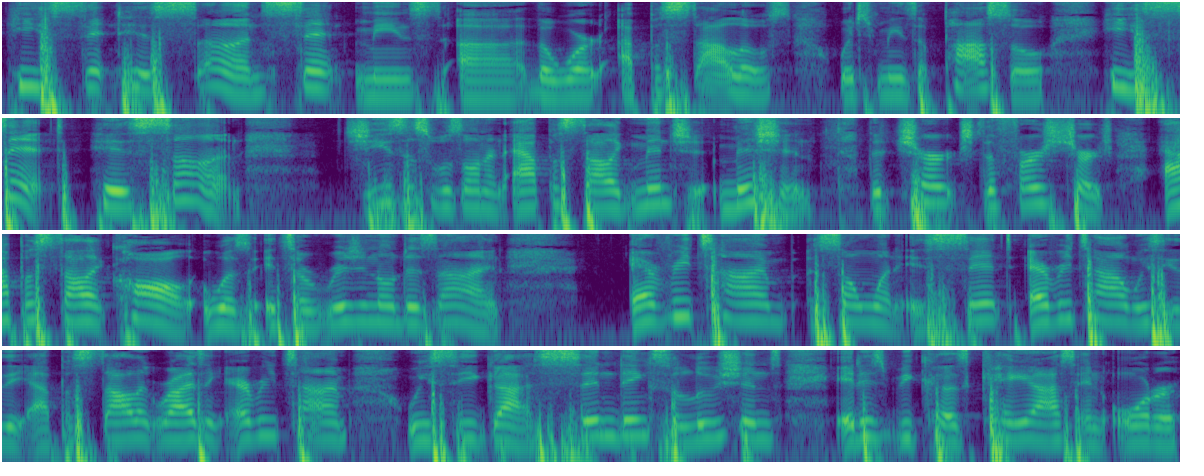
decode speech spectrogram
he sent his son. Sent means uh, the word apostolos, which means apostle. He sent his son. Jesus was on an apostolic mission. The church, the first church, apostolic call was its original design. Every time someone is sent, every time we see the apostolic rising, every time we see God sending solutions, it is because chaos and order,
